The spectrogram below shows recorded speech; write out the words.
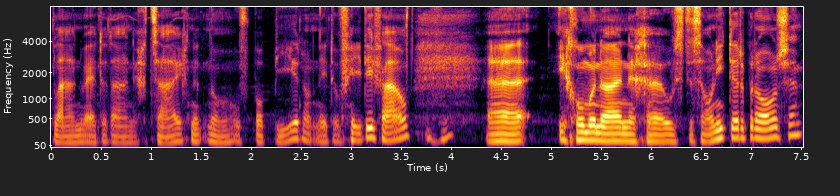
Pläne werden eigentlich gezeichnet noch auf Papier und nicht auf EDV. Mhm. Äh, ich komme eigentlich äh, aus der Sanitärbranche,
